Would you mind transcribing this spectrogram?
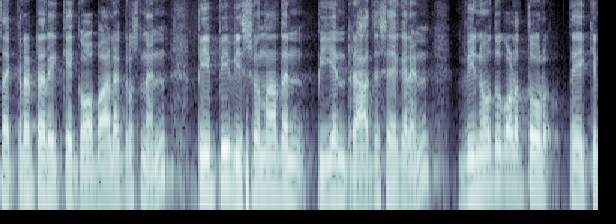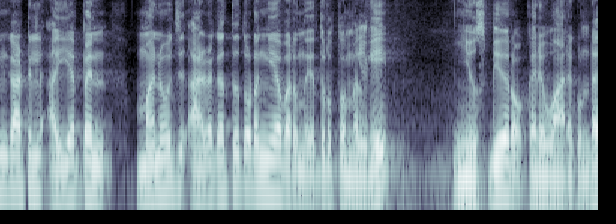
secretary K Gopalakrishnan P P Viswanathan P N Rajasekharan Vinod Kolathur Thekkinkattil Ayyappan Manoj Azhakath തുടങ്ങിയവർ നേതൃത്വം നൽകി. ന്യൂസ് ബ്യൂറോ കരുവാരക്കുണ്ട്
